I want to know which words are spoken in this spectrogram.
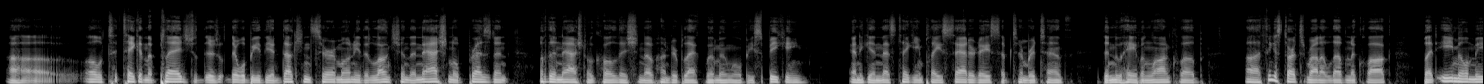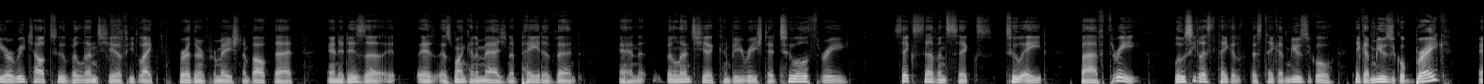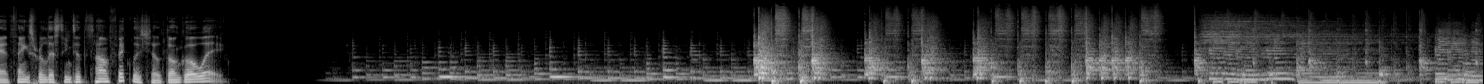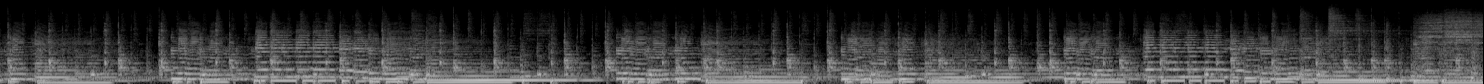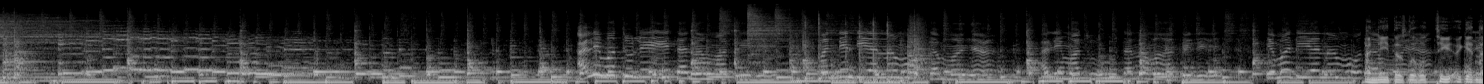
uh, oh, t- taken the pledge. There's, there will be the induction ceremony, the luncheon. The national president of the National Coalition of 100 Black Women will be speaking, and again, that's taking place Saturday, September 10th at the New Haven Lawn Club. Uh, I think it starts around 11 o'clock. But email me or reach out to Valencia if you'd like further information about that. And it is a, it, as one can imagine, a paid event. And Valencia can be reached at 203 676 2853. Lucy, let's take a let's take a musical take a musical break. And thanks for listening to the Tom Ficklin Show. Don't go away.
